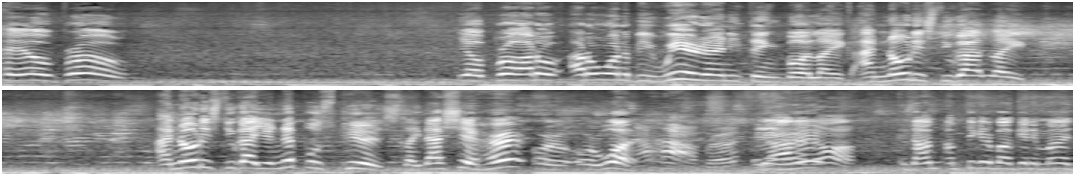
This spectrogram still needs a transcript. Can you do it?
Hey yo, bro. Yo, bro, I don't I don't want to be weird or anything, but like I noticed you got like I noticed you got your nipples pierced. Like that shit hurt or or what? Nah, bro. It didn't hurt? Cause I'm, I'm thinking about getting mine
